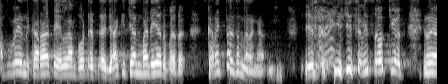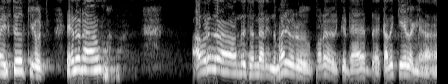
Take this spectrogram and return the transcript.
அப்பவே இந்த கராட்டை எல்லாம் போட்டுட்டு ஜாக்கி சான் மாதிரியே இருப்பாரு. கரெக்டா சொன்னாருங்க. சோ கியூட் ஸ்டில் கியூட் என்னன்னா அவரு தான் வந்து சொன்னார் இந்த மாதிரி ஒரு படம் இருக்கு டேட் கதை கேளுங்களேன்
